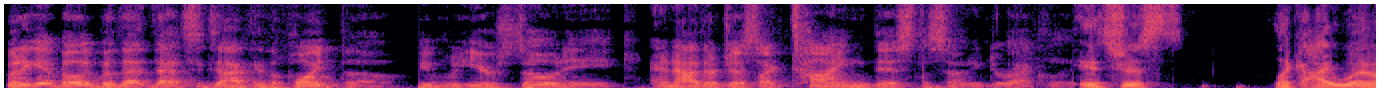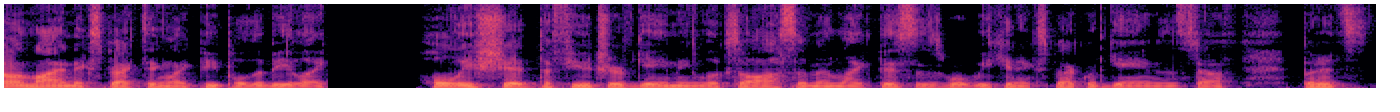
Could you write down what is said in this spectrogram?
But again, but, but that, that's exactly the point, though. People hear Sony, and now they're just like tying this to Sony directly. it's just like I went online expecting like people to be like, "Holy shit, the future of gaming looks awesome," and like this is what we can expect with games and stuff. But it's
